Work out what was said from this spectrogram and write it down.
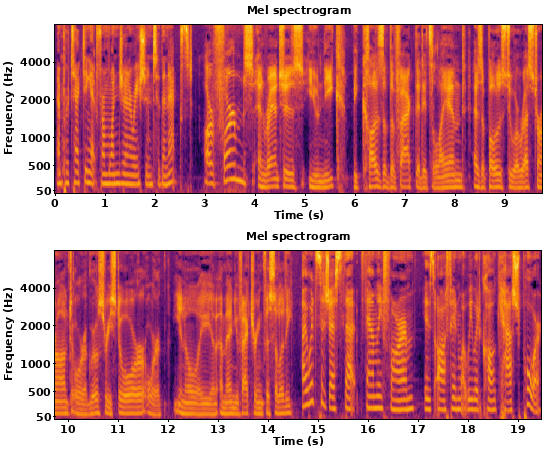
and protecting it from one generation to the next. Are farms and ranches unique because of the fact that it's land as opposed to a restaurant or a grocery store or you know a, a manufacturing facility? I would suggest that family farm is often what we would call cash poor.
